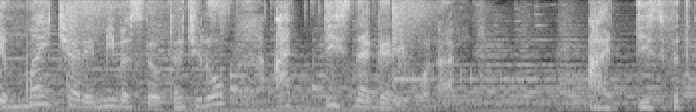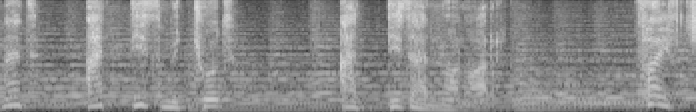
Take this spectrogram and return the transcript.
የማይቻል የሚመስለው ተችሎ አዲስ ነገር ይሆናል። አዲስ ፍጥነት፣ አዲስ ምቾት፣ አዲስ አኗኗር። 5G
